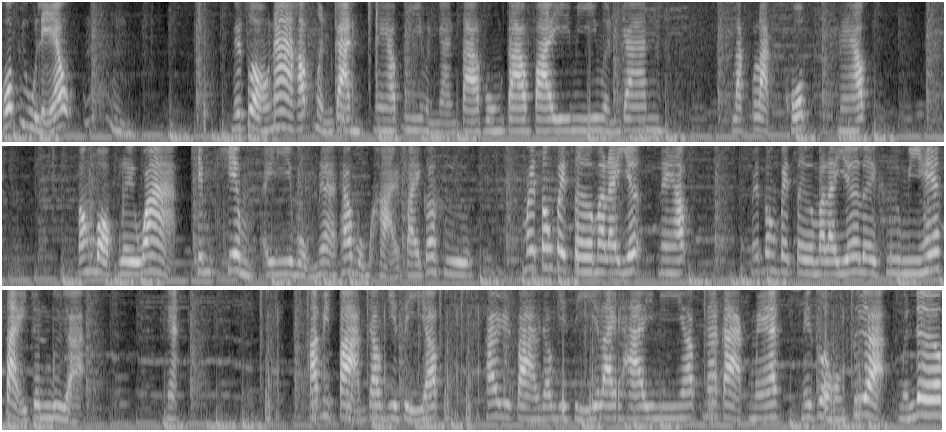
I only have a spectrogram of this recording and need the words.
ครบอยู่แล้วในส่วนของหน้าครับเหมือนกันนะครับ มีเหมือนกันตาฟงตาไฟมีเหมือนกันหลักๆครบนะครับ ต้องบอกเลยว่า เข้มๆไอดีผมเนี่ยถ้าผมขายไปก็คือ ไม่ต้องไปเติมอะไรเยอะนะครับ ไม่ต้องไปเติมอะไรเยอะเลย คือมีให้ใส่จนเบื่อเนี่ยผ้าปิดปากเจะเอากี่สีครับผ้าปิดปากเจะเอากี่สีลายไทยมีครับหน้ากากแมสในส่วนของเสื้อเหมือนเดิม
